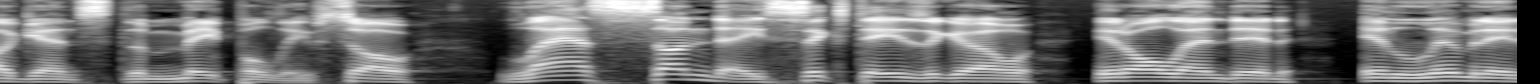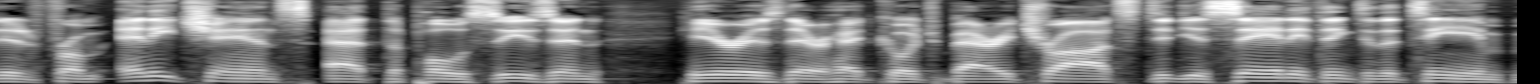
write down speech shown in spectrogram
against the Maple Leafs. So last Sunday, six days ago, it all ended, eliminated from any chance at the postseason. Here is their head coach, Barry Trotz. Did you say anything to the team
